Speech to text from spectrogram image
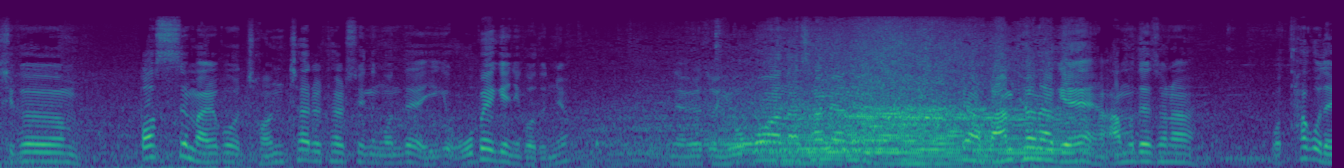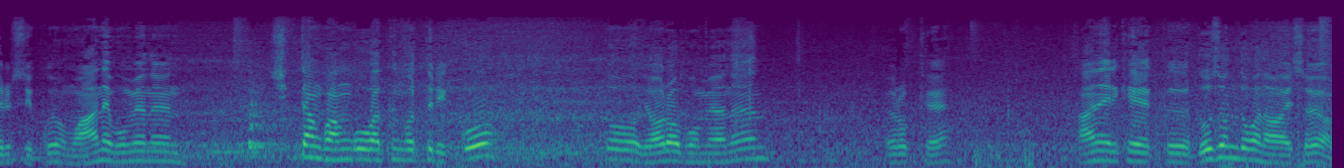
지금 버스 말고 전차를 탈 수 있는 건데 이게 500엔이거든요. 그래서 요거 하나 사면은 그냥 마음 편하게 아무 데서나 뭐 타고 내릴 수 있고요. 뭐 안에 보면은 식당 광고 같은 것들 있고 또 열어 보면은 이렇게 안에 이렇게 그 노선도가 나와 있어요.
